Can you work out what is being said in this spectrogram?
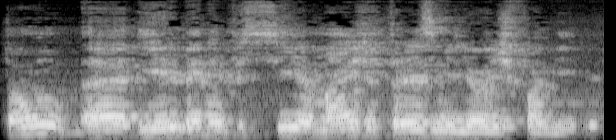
Então, é, e ele beneficia mais de 13 milhões de famílias.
